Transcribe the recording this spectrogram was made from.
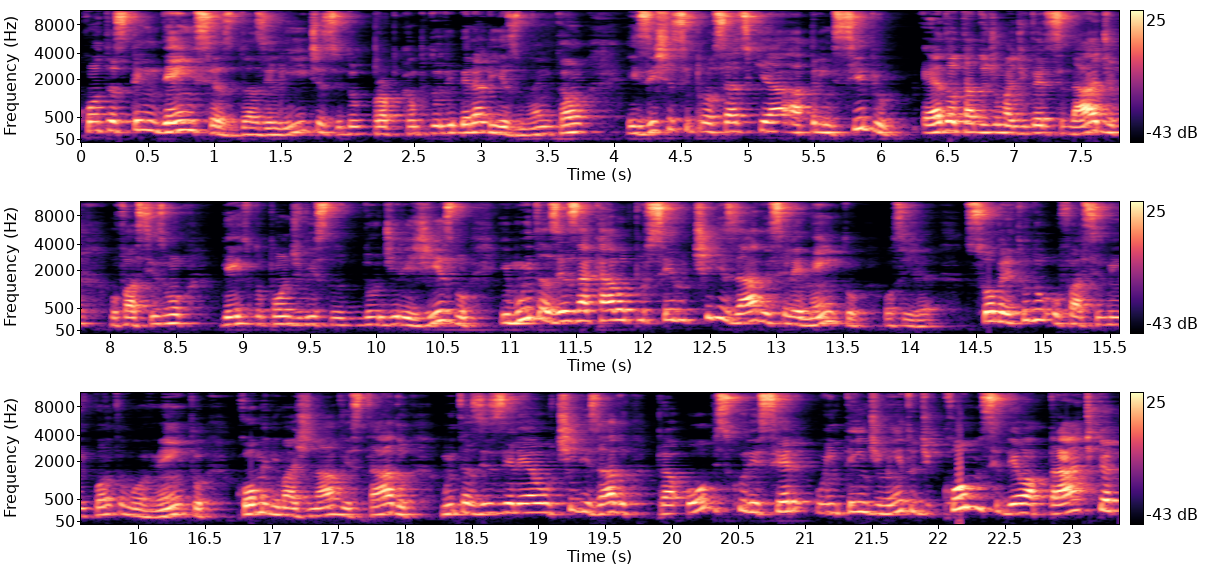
contra as tendências das elites e do próprio campo do liberalismo. Né? Então, existe esse processo que, a, a, princípio, é dotado de uma diversidade, o fascismo, dentro do ponto de vista do, do, dirigismo, e muitas vezes acaba por ser utilizado esse elemento, ou seja, sobretudo o fascismo enquanto movimento, como ele imaginava o Estado, muitas vezes ele é utilizado para obscurecer o entendimento de como se deu a prática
